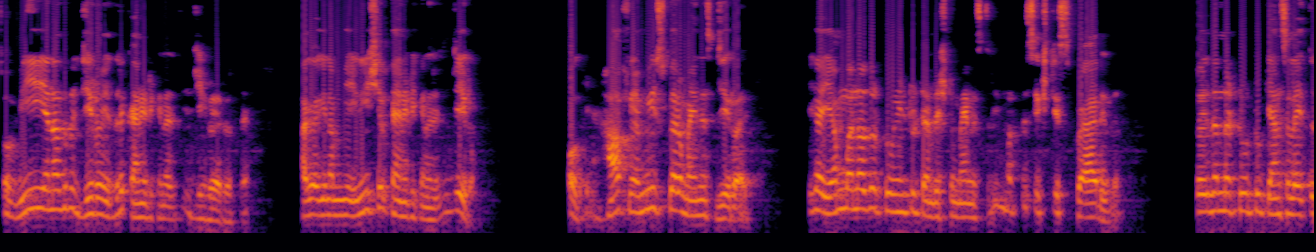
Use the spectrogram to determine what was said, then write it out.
ಸೊ ವಿ ಏನಾದರೂ ಜೀರೋ ಇದ್ದರೆ ಕೈನೆಟಿಕ್ ಎನರ್ಜಿ ಜೀರೋ ಇರುತ್ತೆ. ಹಾಗಾಗಿ ನಮಗೆ initial kinetic energy zero okay half M U square minus zero ಆಯಿತು. ಈಗ ಎಂ ಅನ್ನೋದು two into ten to minus three ಮತ್ತೆ ಸಿಕ್ಸ್ಟಿ ಸ್ಕ್ವೇರ್ ಇದೆ. ಸೊ ಇದನ್ನ ಟೂ ಟು ಕ್ಯಾನ್ಸಲ್ ಆಯಿತು.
